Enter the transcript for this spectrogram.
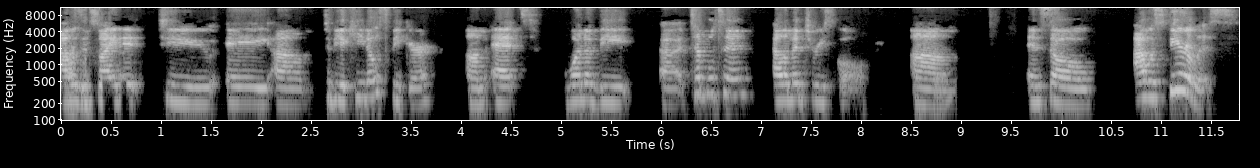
I was invited to a um, to be a keynote speaker um, at one of the uh, Templeton Elementary School, um, and so I was fearless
